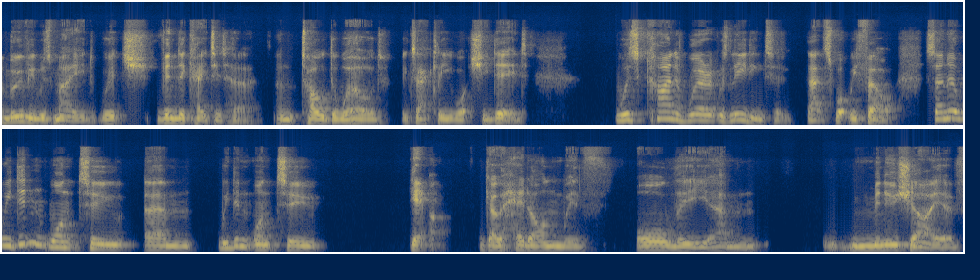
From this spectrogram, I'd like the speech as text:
a movie was made which vindicated her and told the world exactly what she did was kind of where it was leading to. That's what we felt. So no, we didn't want to. Um, we didn't want to get go head on with all the um, minutiae of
